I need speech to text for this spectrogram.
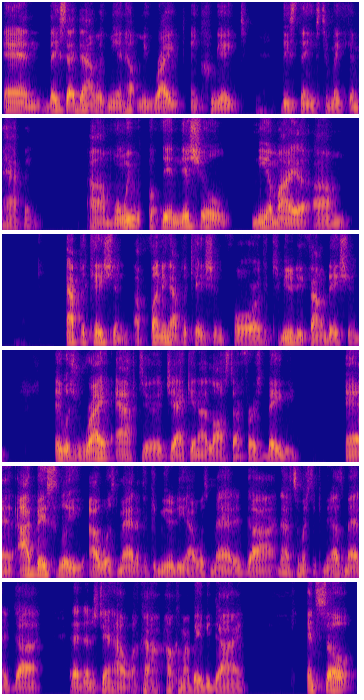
And they sat down with me and helped me write and create these things to make them happen. Um, when we wrote the initial Nehemiah um, application, a funding application for the community foundation, it was right after Jackie and I lost our first baby. And I basically, I was mad at the community. I was mad at God, not so much the community. I was mad at God, and I didn't understand how how, how come our baby died. And so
